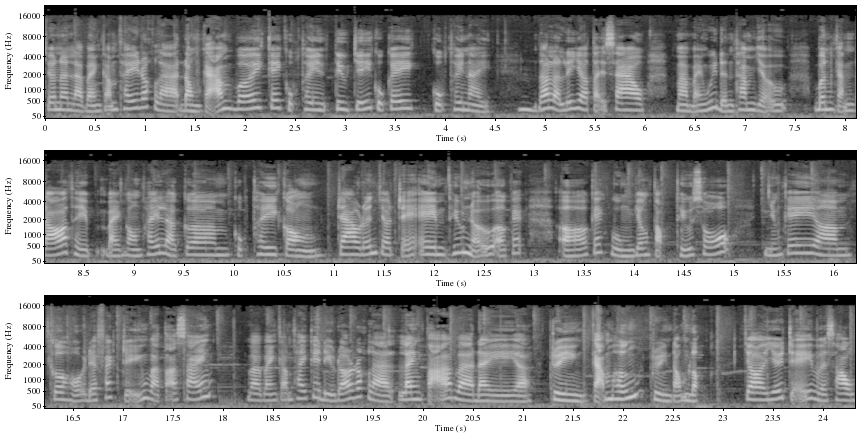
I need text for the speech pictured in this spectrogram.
Cho nên là bạn cảm thấy rất là đồng cảm với cái cuộc thi tiêu chí của cái cuộc thi này. Đó là lý do tại sao mà bạn quyết định tham dự. Bên cạnh đó thì bạn còn thấy là cuộc thi còn trao đến cho trẻ em thiếu nữ ở các ở các vùng dân tộc thiểu số những cái um, cơ hội để phát triển và tỏa sáng. Và bạn cảm thấy cái điều đó rất là lan tỏa và đầy uh, truyền cảm hứng truyền động lực cho giới trẻ về sau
